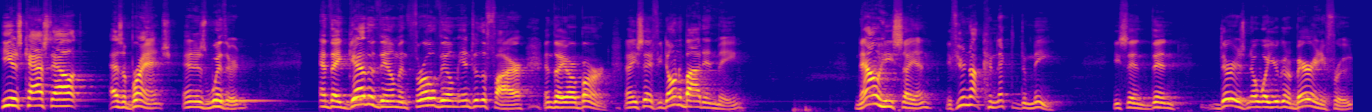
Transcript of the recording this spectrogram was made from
he is cast out as a branch and is withered. And they gather them and throw them into the fire, and they are burned. Now he said, If you don't abide in me, now he's saying, if you're not connected to me, he's saying, then there is no way you're going to bear any fruit.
